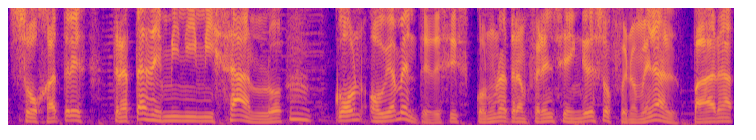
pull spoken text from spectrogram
soja 3, tratás de minimizarlo Mm. Con, obviamente, decís, con una transferencia de ingresos fenomenal para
